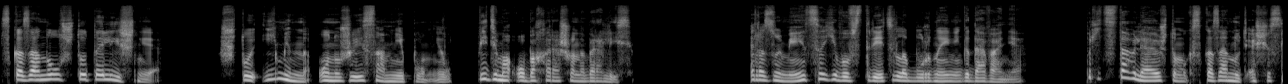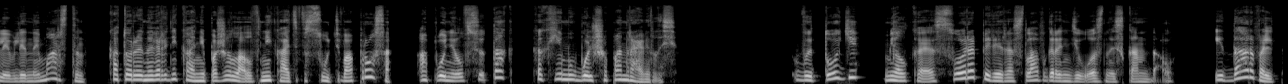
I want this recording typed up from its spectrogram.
сказанул что-то лишнее, что именно, он уже и сам не помнил. Видимо, оба хорошо набрались. Разумеется, его встретило бурное негодование. Представляю, что мог сказануть осчастливленный Марстон, который наверняка не пожелал вникать в суть вопроса, а понял все так, как ему больше понравилось. В итоге мелкая ссора переросла в грандиозный скандал, и Дарвальд,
